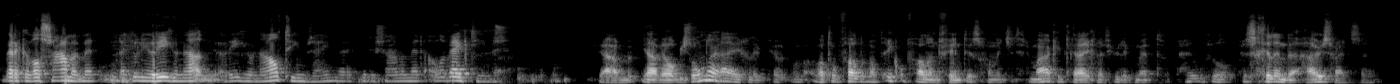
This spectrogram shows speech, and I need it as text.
werken wel samen met, dat jullie een regionaal, regionaal team zijn, werken jullie samen met alle wijkteams. Ja, ja, wel bijzonder eigenlijk. Wat, opvallend, wat ik opvallend vind, is gewoon dat je te maken krijgt natuurlijk met heel veel verschillende huisartsen.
